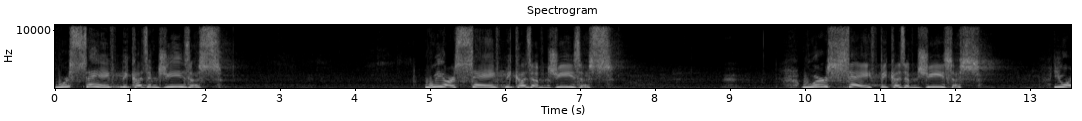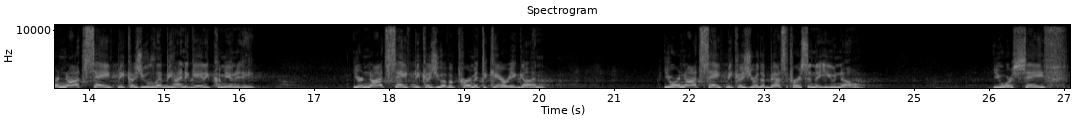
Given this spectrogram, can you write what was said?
We're saved because of Jesus. We are saved because of Jesus. We're safe because of Jesus. You are not safe because you live behind a gated community. You're not safe because you have a permit to carry a gun. You are not safe because you're the best person that you know. You are safe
